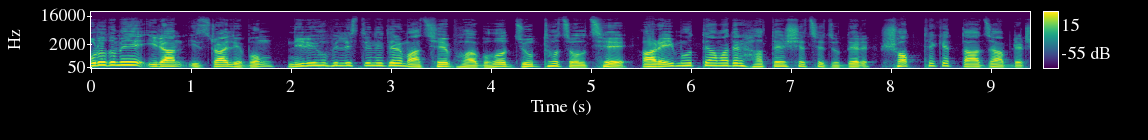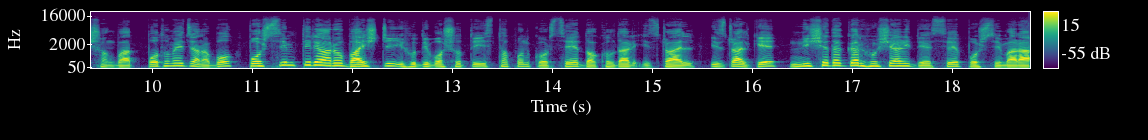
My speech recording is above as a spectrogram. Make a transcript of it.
পুরোদমে ইরান, ইসরায়েল এবং নিরীহ ফিলিস্তিনিদের মাঝে ভয়াবহ যুদ্ধ চলছে। আর এই মুহূর্তে আমাদের হাতে এসেছে যুদ্ধের সব থেকে তাজা আপডেট সংবাদ। প্রথমেই জানাব, পশ্চিম তীরে আরও বাইশটি ইহুদি বসতি স্থাপন করছে দখলদার ইসরায়েল। ইসরায়েলকে নিষেধাজ্ঞার হুঁশিয়ারি দিয়েছে পশ্চিমারা।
